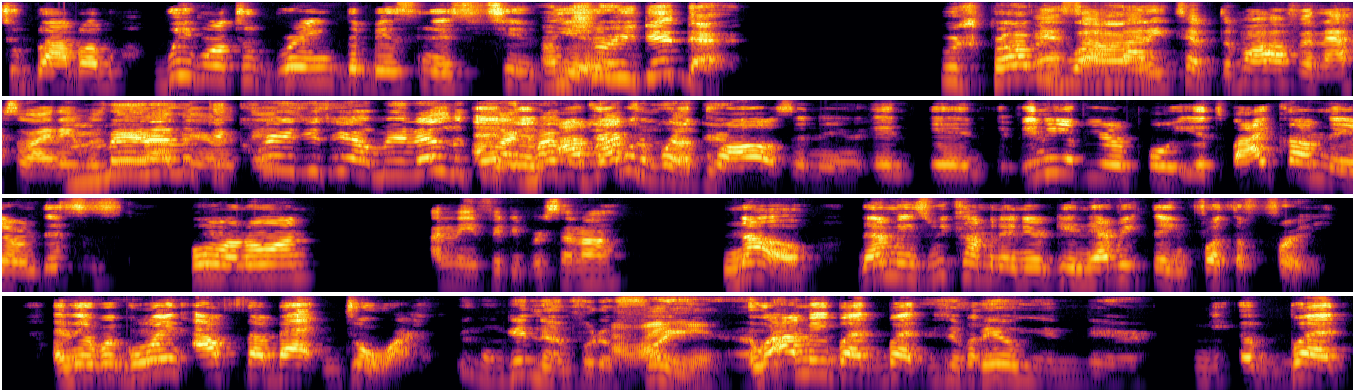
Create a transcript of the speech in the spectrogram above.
to blah blah. blah. We want to bring the business to you. I'm you. sure he did that. Which probably And why. somebody tipped them off, and that's why they was man, that there looked with crazy as hell, man. That looked and, like and Michael I, I Jackson would was put a out there. clause in there. And and if any of your employees, if I come there and this is going on, I need fifty percent off. no, that means we coming in there getting everything for the free. And they we're going out the back door. You gonna get nothing for the I free. it. I Well, I mean, mean, but but he's a but, billionaire. Uh, but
